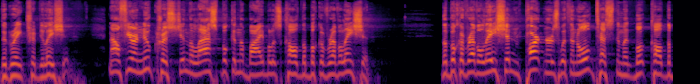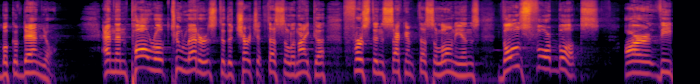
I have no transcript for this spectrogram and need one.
the Great Tribulation. Now, if you're a new Christian, the last book in the Bible is called the book of Revelation. The book of Revelation partners with an Old Testament book called the book of Daniel. And then Paul wrote two letters to the church at Thessalonica, 1st and 2nd Thessalonians. Those four books are the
